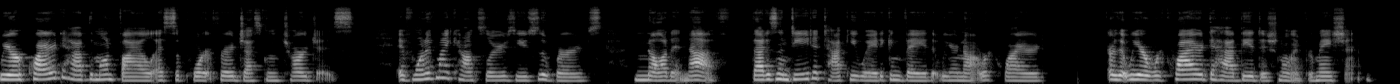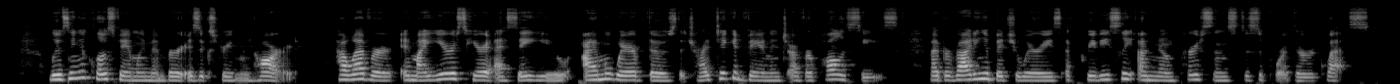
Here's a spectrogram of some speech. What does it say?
We are required to have them on file as support for adjusting charges. If one of my counselors used the words, not enough. That is indeed a tacky way to convey that we are not required or that we are required to have the additional information. Losing a close family member is extremely hard. However, in my years here at SAU, I am aware of those that try to take advantage of our policies by providing obituaries of previously unknown persons to support their request.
